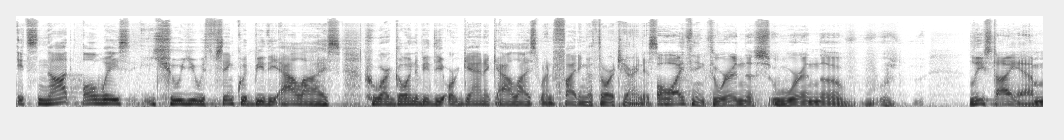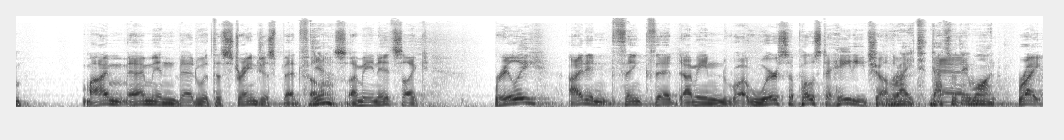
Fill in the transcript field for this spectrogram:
it's not always who you would think would be the allies who are going to be the organic allies when fighting authoritarianism. Oh, I think we're in this. We're in the. At least I am. I'm. I'm in bed with the strangest bedfellows. I mean, it's like, really? I didn't think that. I mean, we're supposed to hate each other. Right, that's what they want. Right,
